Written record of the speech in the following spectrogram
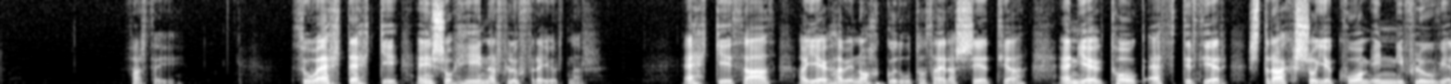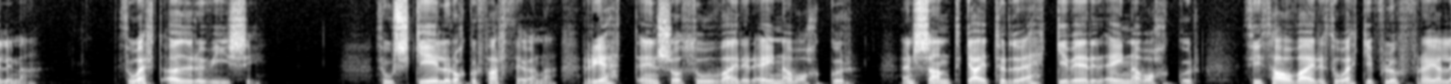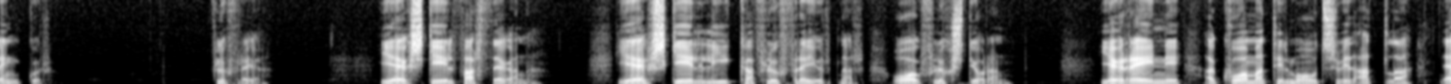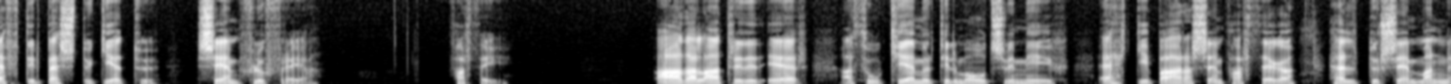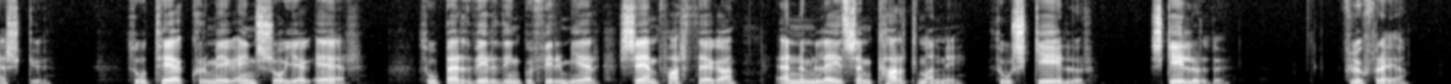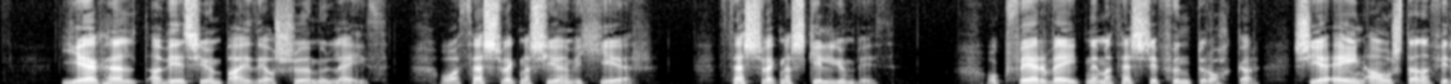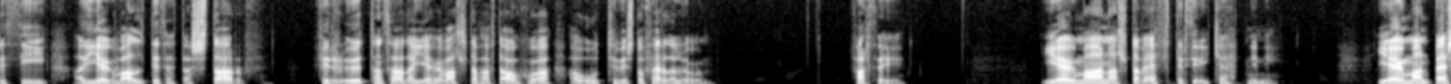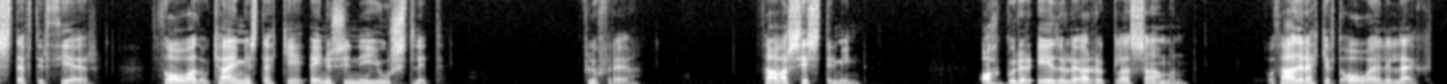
Farþegi. Þú ert ekki eins og hinar flugfreyjurnar. Ekki það að ég hafi nokkuð út á þær að setja, en ég tók eftir þér strax og ég kom inn í flugvélina. Þú ert öðru vísi. Þú skilur okkur farþegana, rétt eins og þú værir ein af okkur, en samt gætur þú ekki verið ein af okkur, því þá værir þú ekki flugfreyja lengur. Flugfreyja. Ég skil farþegana. Ég skil líka flugfreyjurnar og flugstjóran. Ég reyni að koma til móts við alla eftir bestu getu sem flugfreyja. Farþegi. Aðalatriðið er að þú kemur til móts við mig ekki bara sem farþega heldur sem mannesku. Þú tekur mig eins og ég er. Þú berð virðingu fyrir mér sem farþega en um leið sem karlmanni. Þú skilur. Skilurðu. Flugfreyja. Ég held að við séum bæði á sömu leið og að þess vegna séum við hér. Þess vegna skiljum við. Og hver veit nema þessi fundur okkar sé ein ástæðan fyrir því að ég valdi þetta starf, fyrir utan það að ég hef alltaf haft áhuga á útivist og ferðalögum. Farþegi. Ég man alltaf eftir þér í keppninni. Ég man best eftir þér, þó að þú kæmist ekki einu sinni í úrslit. Flugfreyja. Það var sýstir mín. Okkur er yðurlega rugglað saman og það er ekkert óeðlilegt.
